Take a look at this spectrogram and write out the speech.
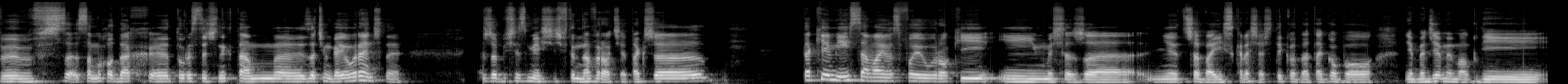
w, w s- samochodach e, turystycznych tam e, zaciągają ręczny, żeby się zmieścić w tym nawrocie. Także takie miejsca mają swoje uroki i myślę, że nie trzeba ich skreślać tylko dlatego, bo nie będziemy mogli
